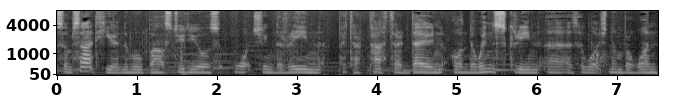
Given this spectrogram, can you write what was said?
So I'm sat here in the mobile studios watching the rain pitter patter down on the windscreen uh, as I watch number one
